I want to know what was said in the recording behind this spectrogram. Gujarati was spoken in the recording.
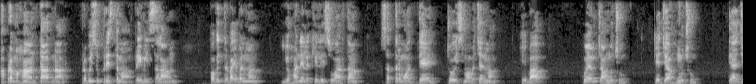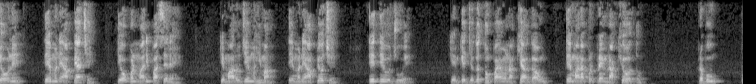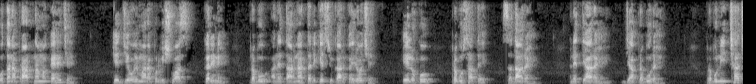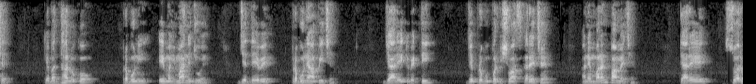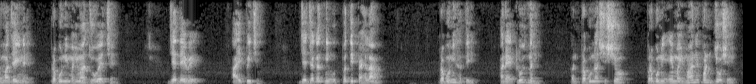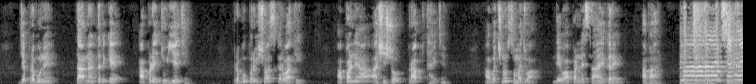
આપણા મહાન તારનાર પ્રભુ ઈસુ ખ્રિસ્તમાં પ્રેમી સલામ, પવિત્ર બાઇબલમાં યોહાને લખેલી સુવાર્તા, સત્તરમો અધ્યાય, ચોવીસમા વચનમાં, હે બાપ, હું એમ ચાહું છું કે જ્યાં હું છું, ત્યાં જેઓને તે મને આપ્યા છે, તેઓ પણ મારી પાસે રહે. કે મારો જે મહિમા તે મને આપ્યો છે, તે તેઓ જુએ. કેમ કે જગતનો પાયો નાખ્યા અગાઉ તે મારા પર પ્રેમ રાખ્યો હતો. પ્રભુ પોતાના પ્રાર્થનામાં કહે છે કે જેઓએ મારા પર વિશ્વાસ કરીને પ્રભુ અને તારનાર તરીકે સ્વીકાર કર્યો છે, એ લોકો પ્રભુ સાથે સદા રહે અને ત્યાં રહે જ્યાં પ્રભુ રહે. પ્રભુની ઈચ્છા છે કે બધા લોકો પ્રભુની એ મહિમાને જુએ જે દેવે પ્રભુને આપી છે. જ્યારે એક વ્યક્તિ જે પ્રભુ પર વિશ્વાસ કરે છે અને મરણ પામે છે, ત્યારે સ્વર્ગમાં જઈને પ્રભુની મહિમા જુએ છે, જે દેવે આપી છે, જે જગતની ઉત્પત્તિ પહેલાં પ્રભુની હતી અને એટલું જ નહીં, પણ પ્રભુના શિષ્યો પ્રભુની એ મહિમાને પણ જોશે, જે પ્રભુને તારનાર તરીકે આપણે જોઈએ છે. પ્રભુ પર વિશ્વાસ કરવાથી આપણને આ આશીષો પ્રાપ્ત થાય છે. આ વચનો સમજવા દેવ આપણને સહાય કરે. આભાર. time.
